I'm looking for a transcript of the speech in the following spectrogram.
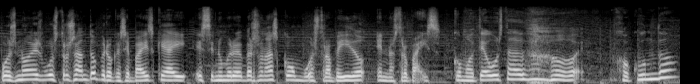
pues no es vuestro santo, pero que sepáis que hay ese número de personas con vuestro apellido en nuestro país. Como te ha gustado Jocundo.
